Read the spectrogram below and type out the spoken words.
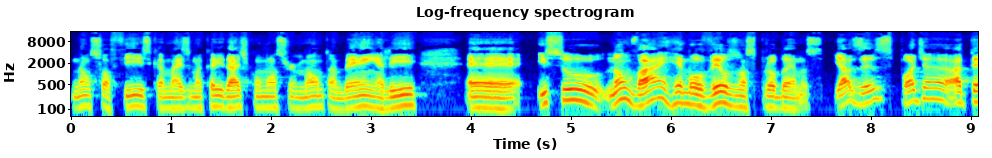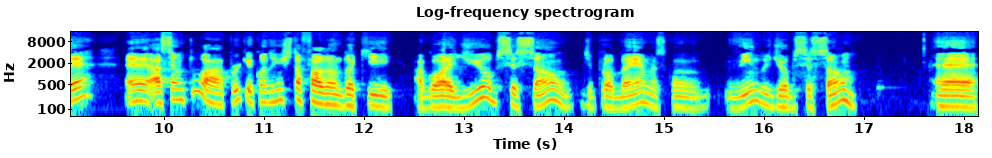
não só física, mas uma caridade com o nosso irmão também ali. É, isso não vai remover os nossos problemas. E às vezes pode até é, acentuar, porque quando a gente está falando aqui agora de obsessão, de problemas com vindo de obsessão, é,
